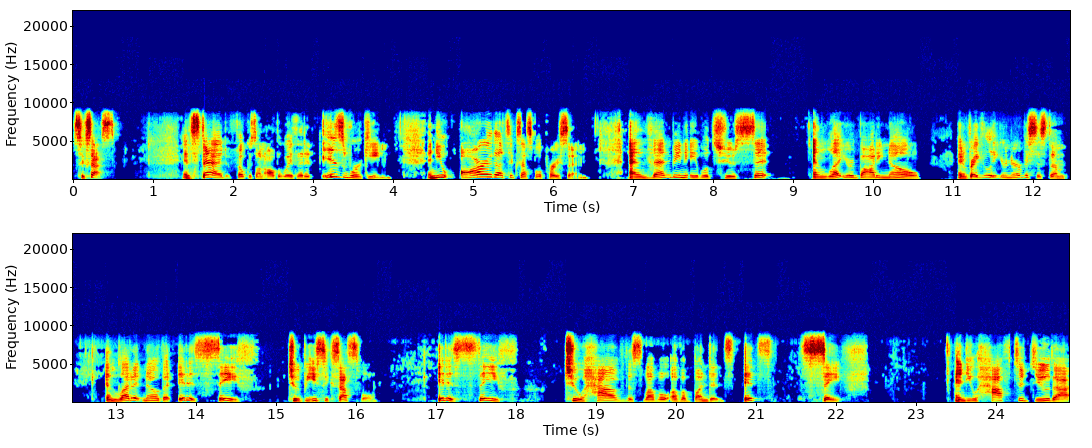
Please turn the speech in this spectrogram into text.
success. Instead, focus on all the ways that it is working and you are that successful person. And then being able to sit and let your body know and regulate your nervous system and let it know that it is safe to be successful. It is safe to have this level of abundance. It's safe. And you have to do that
